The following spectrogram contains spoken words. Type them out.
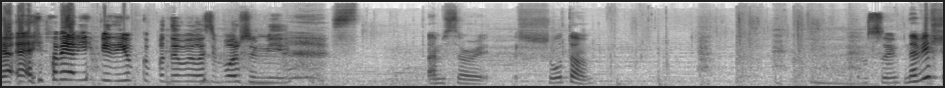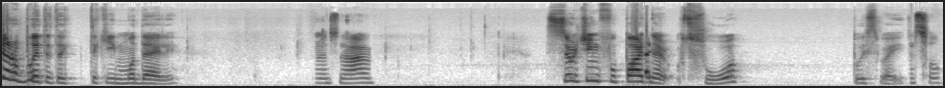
Я, я, я, я в їх під юбку подивилась, боже мій. I'm sorry. Що там? Труси. Навіщо робити так, такі моделі? Не знаю. Searching for partner. Що? Please wait. Cancel.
